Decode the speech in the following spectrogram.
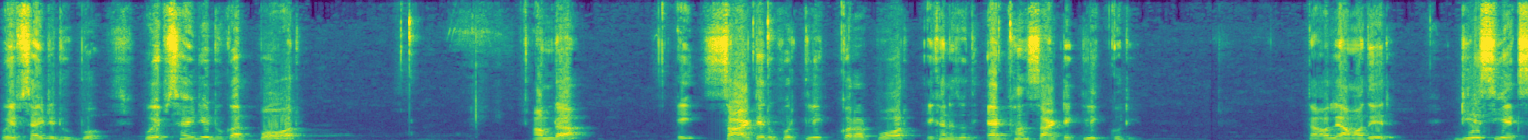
ওয়েবসাইটে ঢুকব। ওয়েবসাইটে ঢোকার পর আমরা এই চার্টের উপর ক্লিক করার পর এখানে যদি অ্যাডভান্স চার্টে ক্লিক করি, তাহলে আমাদের ডিএসিএক্স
